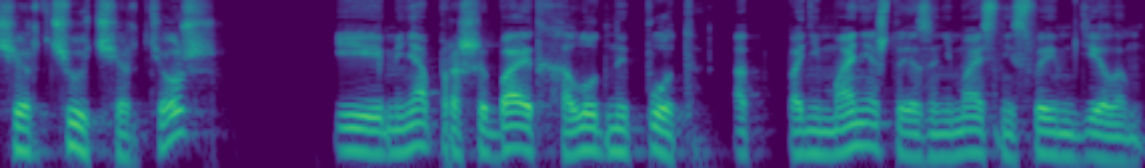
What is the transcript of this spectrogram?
черчу чертеж, и меня прошибает холодный пот от понимания, что я занимаюсь не своим делом.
